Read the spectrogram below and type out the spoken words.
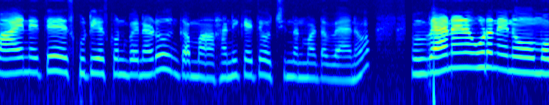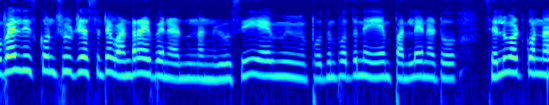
మా ఆయన అయితే స్కూటీ వేసుకొని పోయినాడు. ఇంకా మా హనీకి అయితే వచ్చిందనమాట వ్యాను. వ్యాన్ అయినా కూడా నేను మొబైల్ తీసుకొని షూట్ చేస్తుంటే వండర్ అయిపోయినాడు నన్ను చూసి. ఏమి పొద్దున పొద్దున్న ఏం పనిలేనట్టు సెల్ పట్టుకున్న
